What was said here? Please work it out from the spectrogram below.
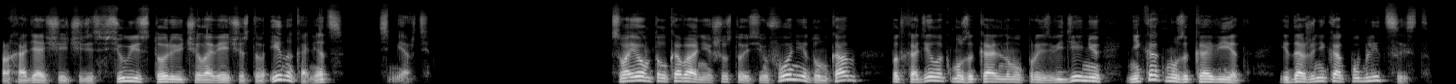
проходящая через всю историю человечества. И, наконец, смерть. В своем толковании шестой симфонии Дункан подходила к музыкальному произведению не как музыковед и даже не как публицист.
